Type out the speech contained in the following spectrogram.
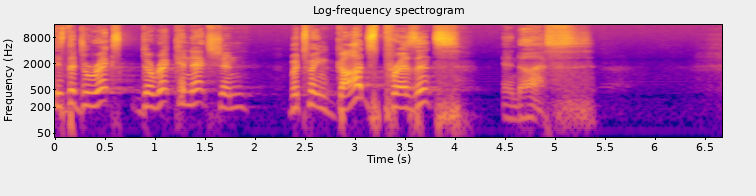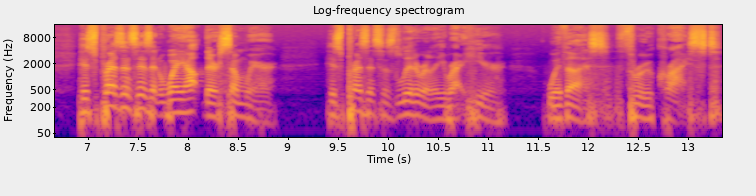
is the direct, direct connection between God's presence and us. His presence isn't way out there somewhere. His presence is literally right here with us through Christ.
